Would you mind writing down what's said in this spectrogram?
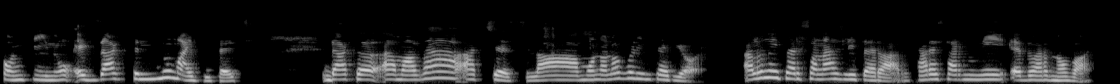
continuu, exact când nu mai puteți. Dacă am avea acces la monologul interior al unui personaj literar care s-ar numi Eduard Novac,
